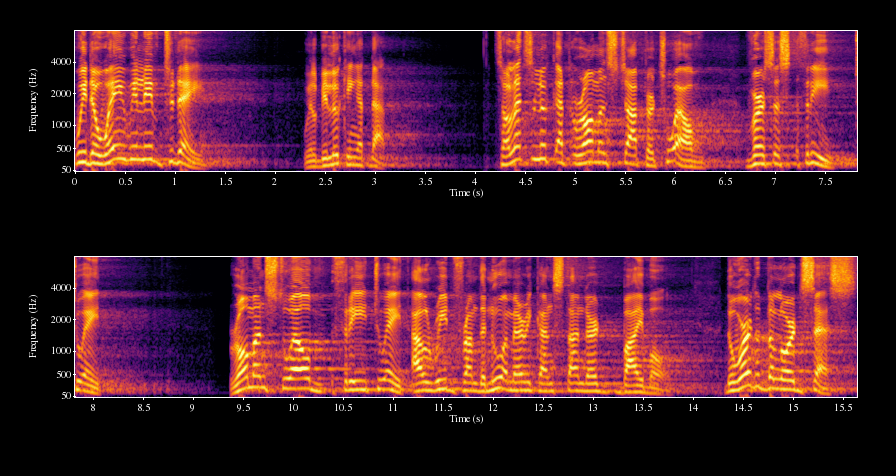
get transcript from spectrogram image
with the way we live today? We'll be looking at that. So let's look at Romans chapter 12, verses 3 to 8. Romans 12, 3 to 8. I'll read from the New American Standard Bible. The word of the Lord says,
